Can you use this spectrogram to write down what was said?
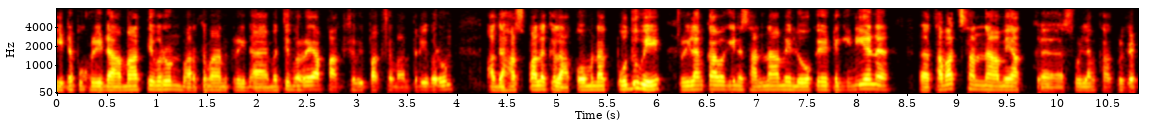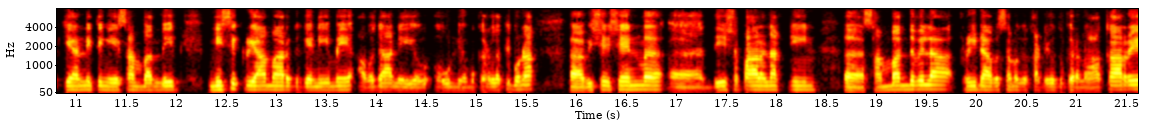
හිටපු ක්‍රීඩා අමාත්‍යවරුන් වර්තමාන ක්‍රීඩා ඇමතිවරයා පක්ෂ විපක්ෂ මන්ත්‍රීවරුන් අදහස් පළ කළා. කොමනත් පොදුවේ ශ්‍රී ලංකාව කියන සන්නාමේ ලෝකයට ගෙනියන තවත් සන්නාමයක් ශ්‍රී ලංකා ක්‍රිකට් කියන්න ඉතින් ඒ සම්බන්ධයෙන් නිසි ක්‍රියාමාර්ග ගැනීමේ අවධානය ඔවුන් යොමු කරලා තිබුණා. විශේෂයෙන්ම දේශපාලනඥයින් සම්බන්ධ වෙලා ක්‍රීඩාව සමග කටයුතු කරන ආකාරය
